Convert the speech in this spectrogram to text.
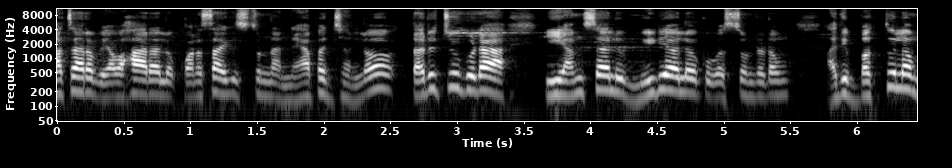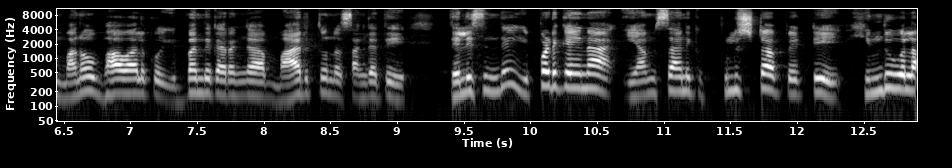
ఆచార వ్యవహారాలు కొనసాగిస్తున్న నేపథ్యంలో తరచూ కూడా ఈ అంశాలు మీడియాలోకి వస్తుండడం అది భక్తుల మనోభావాలకు ఇబ్బందికరంగా మారుతున్న సంగతి తెలిసిందే. ఇప్పటికైనా ఈ అంశానికి పులిస్టాప్ పెట్టి హిందువుల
